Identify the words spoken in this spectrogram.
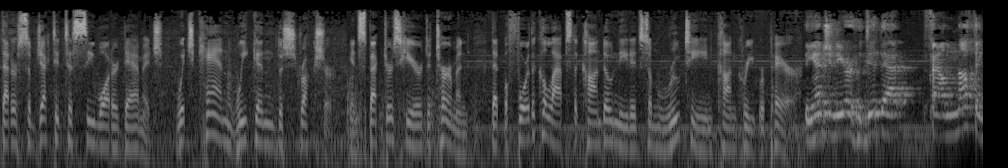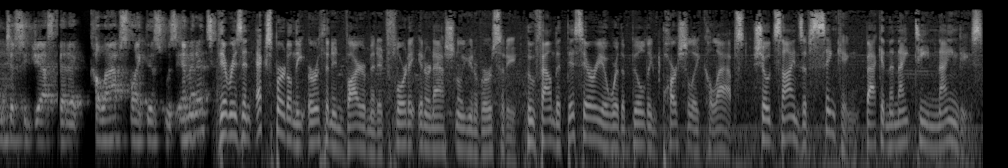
that are subjected to seawater damage, which can weaken the structure. Inspectors here determined that before the collapse, the condo needed some routine concrete repair. The engineer who did that found nothing to suggest that a collapse like this was imminent. There is an expert on the earth and environment at Florida International University who found that this area where the building partially collapsed showed signs of sinking back in the 1990s.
